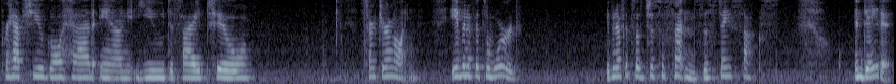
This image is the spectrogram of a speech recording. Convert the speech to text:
Perhaps you go ahead and you decide to start journaling, even if it's a word, even if it's a, just a sentence. This day sucks and date it.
